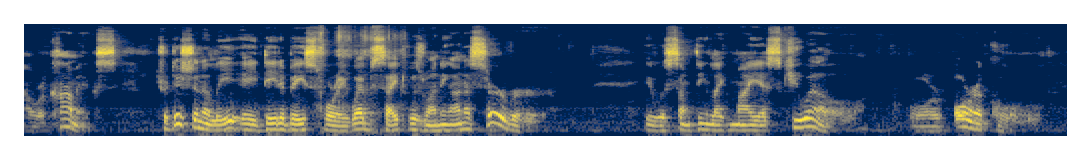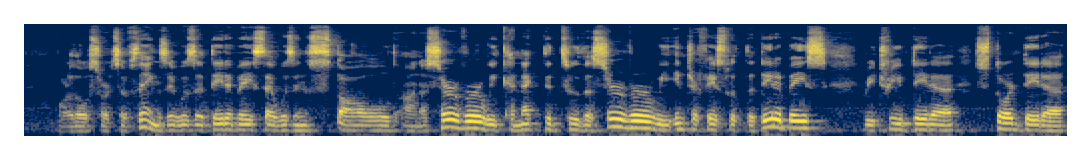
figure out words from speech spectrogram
our comics. Traditionally, a database for a website was running on a server. It was something like MySQL or Oracle or those sorts of things. It was a database that was installed on a server. We connected to the server. We interfaced with the database, retrieved data, stored data.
